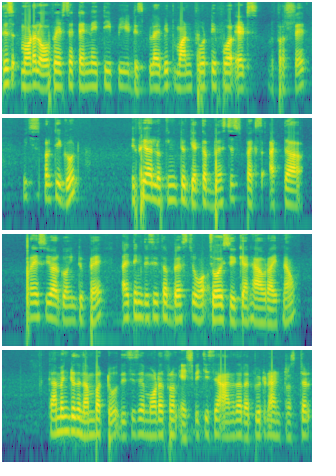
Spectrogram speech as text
this model offers a 1080p display with 144 Hz refresh rate which is pretty good if you are looking to get the best specs at the price you are going to pay i think this is the best choice you can have right now. Coming to the number two this is a model from HP which is another reputed and trusted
